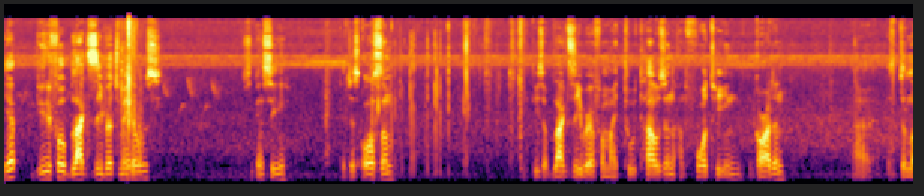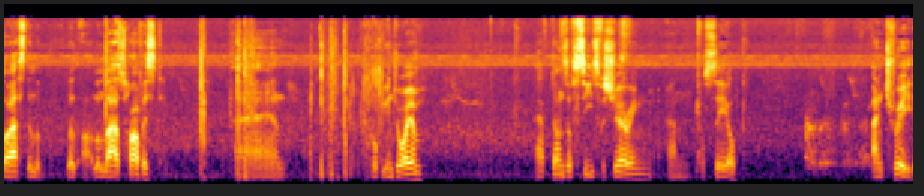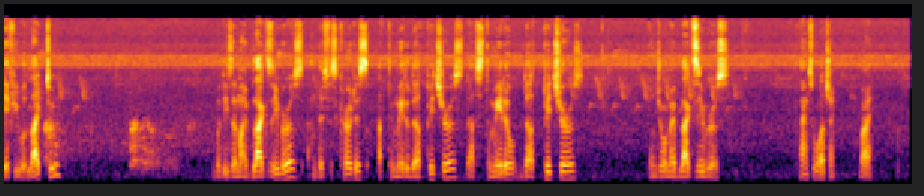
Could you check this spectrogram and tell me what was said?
Yep, beautiful black zebra tomatoes. As you can see, they're just awesome. These are black zebra from my 2014 garden. Uh, it's the last, the, the last harvest, and I hope you enjoy them. I have tons of seeds for sharing and for sale and trade if you would like to. But these are my black zebras, and this is Curtis at tomato.pictures. That's tomato.pictures. Enjoy my black zebras. Thanks for watching. Bye.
